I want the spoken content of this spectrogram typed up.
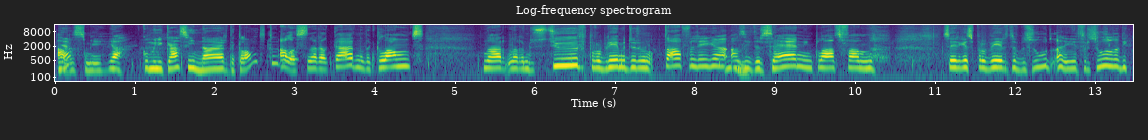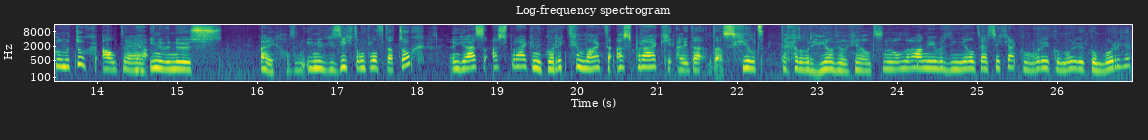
alles mee. Ja. Communicatie naar de klant toe. Alles. Naar elkaar, naar de klant, naar, naar een bestuur. Problemen durven op tafel leggen als die er zijn. In plaats van ze ergens proberen te bezoedelen. Allee, verzoedelen, die komen toch altijd Ja. in uw neus. Allee, of in uw gezicht ontploft dat toch. Een juiste afspraak en een correct gemaakte afspraak, allee, dat, dat scheelt. Dat gaat over heel veel geld. Een onderaannemer die de hele tijd zegt, ja, kom morgen, kom morgen, kom morgen.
